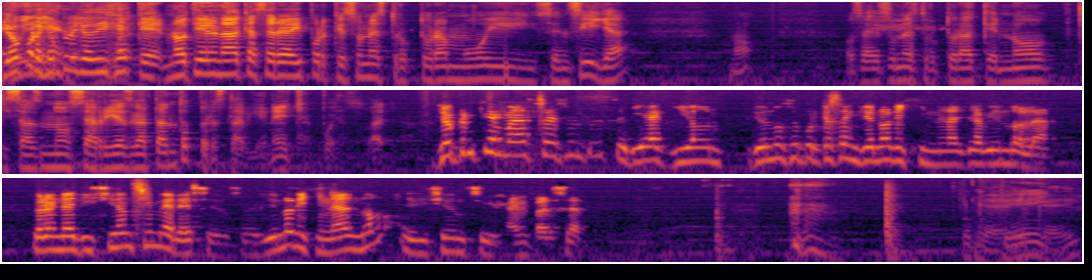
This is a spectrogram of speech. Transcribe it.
Yo, por ejemplo, yo dije que no tiene nada que hacer ahí porque es una estructura muy sencilla, ¿no? O sea, es una estructura que no, quizás no se arriesga tanto, pero está bien hecha, pues. Yo creo que más eso entonces sería guion. Yo no sé por qué es en guion original, ya viéndola. Pero en edición sí merece. O sea, guion original no, edición sí, a mi parecer. ok, ok.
